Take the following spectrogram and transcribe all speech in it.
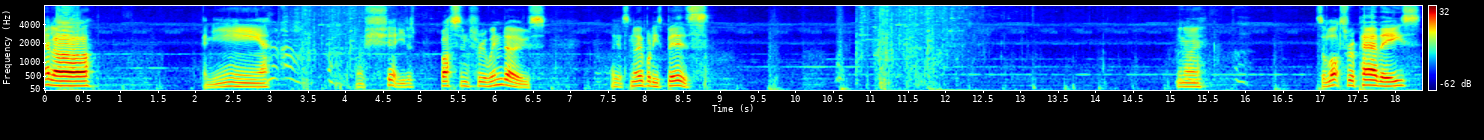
Hello. Come. Oh shit, you're just busting through windows. Like it's nobody's biz. You know. It's a lot to repair these.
